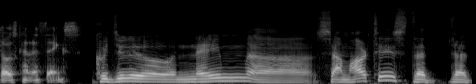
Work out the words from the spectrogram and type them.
those kind of things could you name uh, some artists that that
